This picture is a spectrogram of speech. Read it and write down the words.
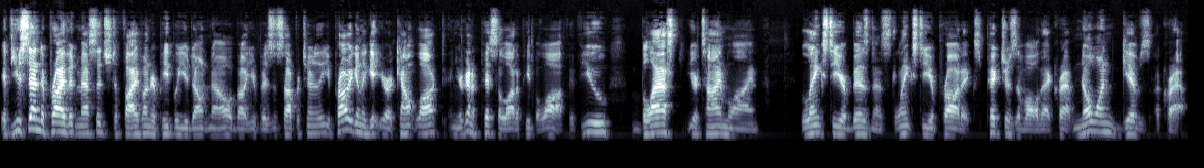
If you send a private message to 500 people you don't know about your business opportunity, you're probably going to get your account locked and you're going to piss a lot of people off. If you blast your timeline, links to your business, links to your products, pictures of all that crap, no one gives a crap.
